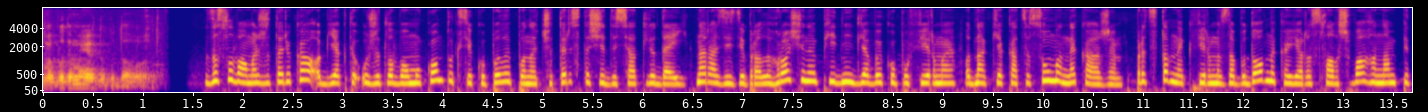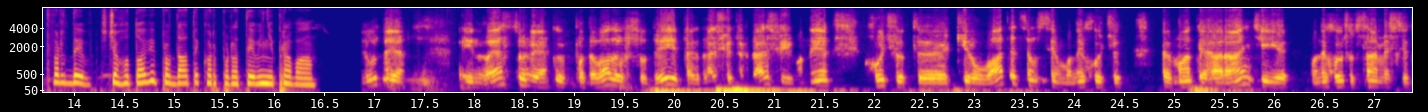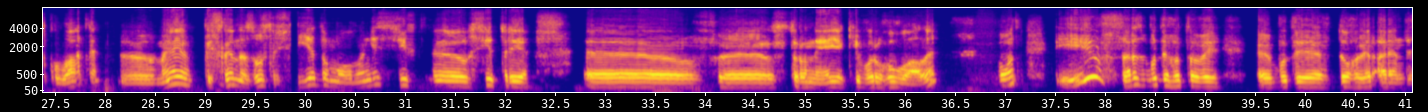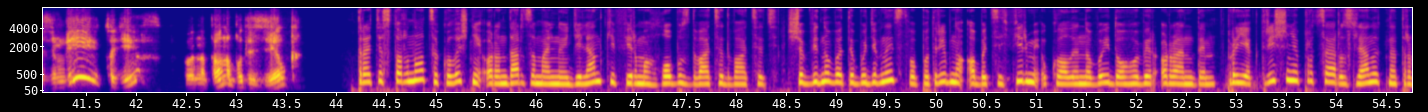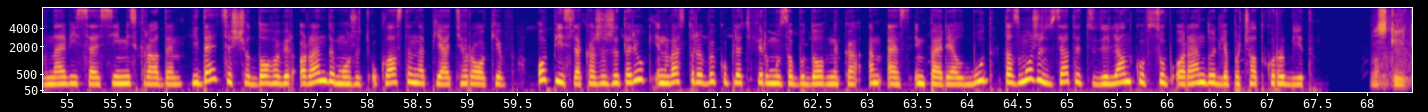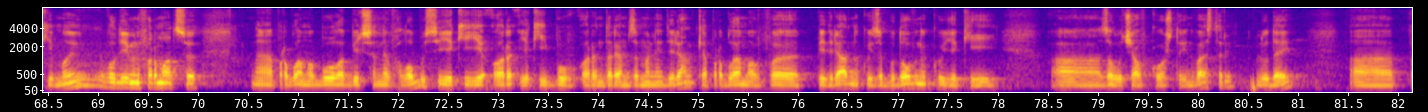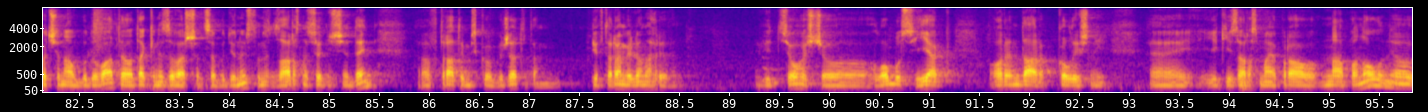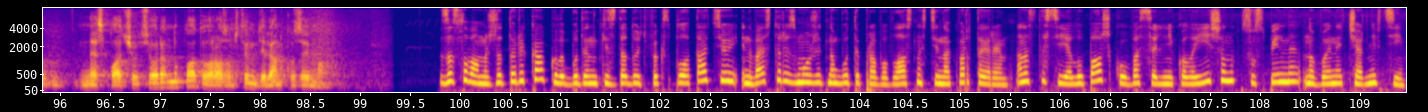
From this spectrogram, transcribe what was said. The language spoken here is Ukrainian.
і Ми будемо їх добудовувати. За словами Житарюка, об'єкти у житловому комплексі купили понад 460 людей. Наразі зібрали гроші необхідні для викупу фірми. Однак яка це сума, не каже. Представник фірми забудовника Ярослав Швага нам підтвердив, що готові продати корпоративні права. люди, інвестори подавали в суди і так далі, і так далі. І вони хочуть е, керувати цим всім, вони хочуть е, мати гарантії, вони хочуть самі слідкувати. Е, Ми пішли на зустріч. Є домовленість всіх е, всі три е, е, сторони, які воргували. От і зараз буде готовий, буде договір оренди землі, і тоді напевно буде зділка. Третя сторона це колишній орендар земельної ділянки фірма Глобус 2020 Щоб відновити будівництво, потрібно, аби цій фірмі уклали новий договір оренди. Проєкт рішення про це розглянуть на травневій сесії міськради. Йдеться, що договір оренди можуть укласти на 5 років. Опісля, каже Житарюк, інвестори викуплять фірму забудовника МС Імперіал Буд та зможуть взяти цю ділянку в суборенду для початку робіт. Наскільки ми володіємо інформацією, е, проблема була більше не в глобусі, який, який був орендарем земельної ділянки, а проблема в підряднику і забудовнику, який е, залучав кошти інвесторів, людей, е, починав будувати, але так і не завершив це будівництво. Зараз на сьогоднішній день втрати міського бюджету там півтора мільйона гривень від цього, що глобус як орендар колишній, е, який зараз має право на поновлення, не сплачував цю орендну плату, а разом з тим ділянку займав. За словами Житарюка, коли будинки здадуть в експлуатацію, інвестори зможуть набути право власності на квартири. Анастасія Лупашко, Василь Ніколаїшин, Суспільне новини Чернівці.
